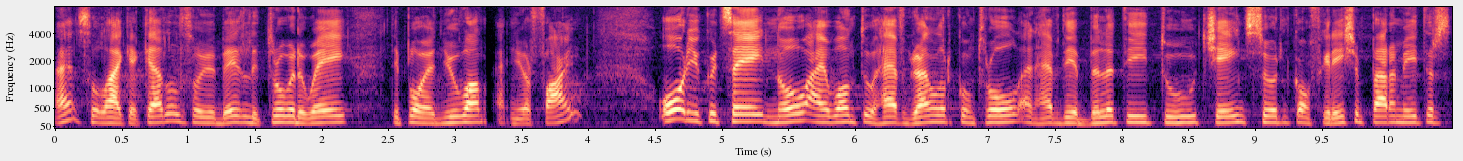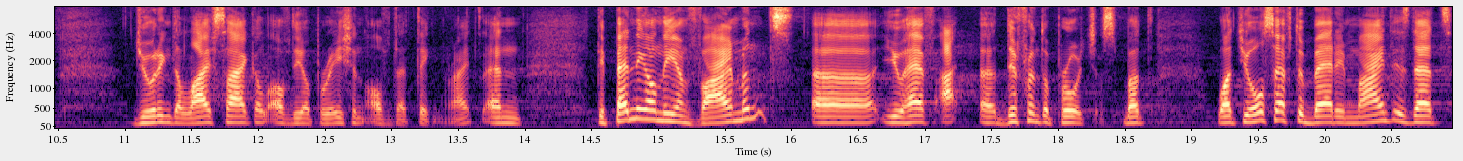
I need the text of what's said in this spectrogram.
eh? so like a kettle, so you basically throw it away, deploy a new one, and you're fine. Or you could say, no, I want to have granular control and have the ability to change certain configuration parameters during the life cycle of the operation of that thing, right? And depending on the environment, uh, you have uh, different approaches. But what you also have to bear in mind is that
